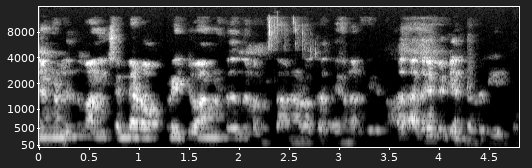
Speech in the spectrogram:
ഞങ്ങളിൽ നിന്ന് വാങ്ങിച്ചല്ല ഡോക്ടറേറ്റ് വാങ്ങേണ്ടത് എന്നുള്ള പ്രസ്താവനകളൊക്കെ അദ്ദേഹം നടത്തിയിരുന്നു. അതിനെപ്പറ്റി എന്താ പ്രതികരിക്കുന്നത്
